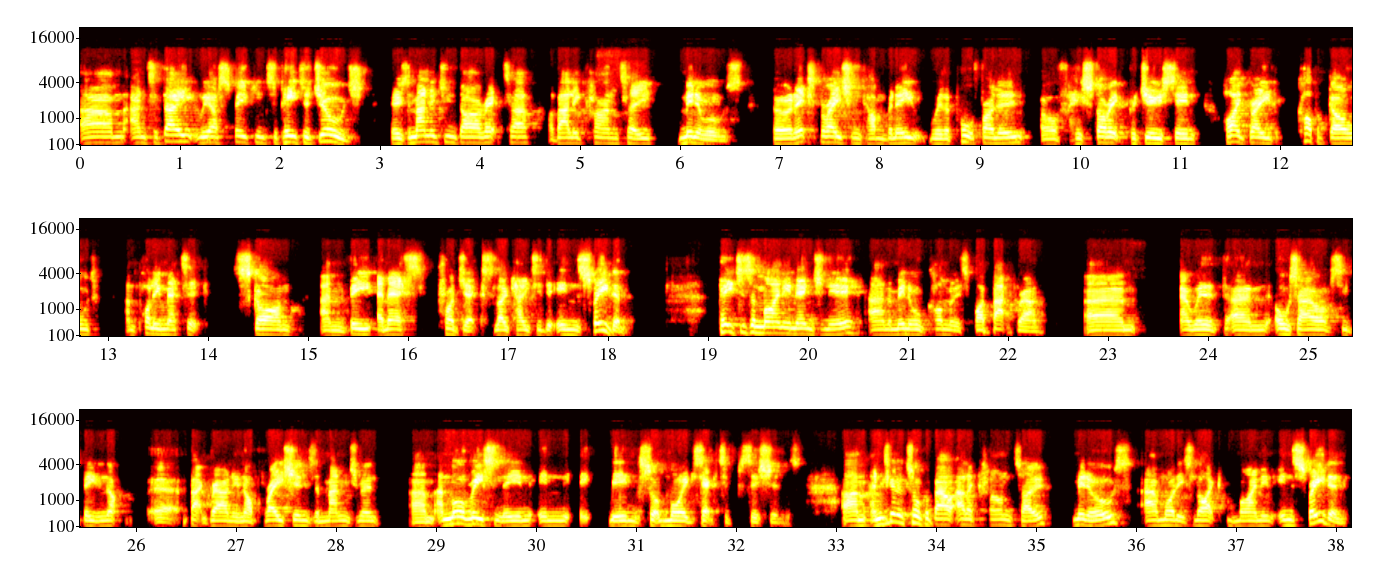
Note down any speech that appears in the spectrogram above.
um, and today we are speaking to Peter George, who's the managing director of Alicanto Minerals, who are an exploration company with a portfolio of historic producing high grade copper gold and polymetallic skarn and VMS projects located in Sweden. Peter's a mining engineer and a mineral economist by background. Um, and with and also obviously being uh, background in operations and management um, and more recently in, in, in sort of more executive positions. Um, and he's going to talk about Alicanto minerals and what it's like mining in Sweden.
